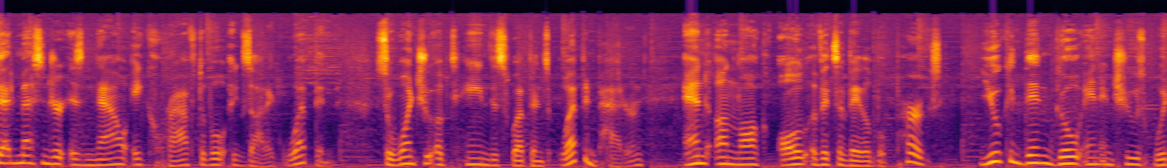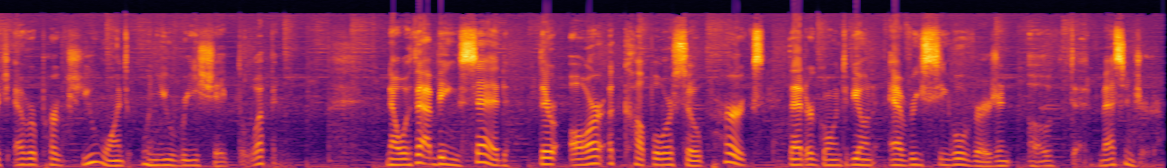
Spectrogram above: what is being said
Dead Messenger is now a craftable exotic weapon. So once you obtain this weapon's weapon pattern and unlock all of its available perks, you can then go in and choose whichever perks you want when you reshape the weapon. Now with that being said, there are a couple or so perks that are going to be on every single version of Dead Messenger.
